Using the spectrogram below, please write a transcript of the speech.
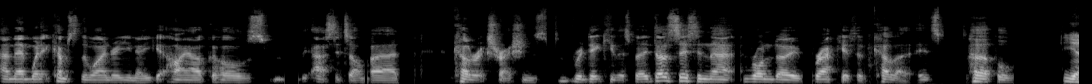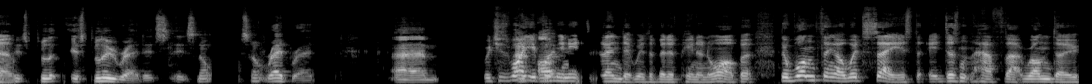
and then when it comes to the winery, you know, you get high alcohols, the acids aren't bad, color extractions ridiculous, but it does sit in that rondo bracket of color. It's purple, yeah. it's blue, it's blue red. It's it's not it's not red red. Um, Which is why you probably I'm- need to blend it with a bit of Pinot Noir. But the one thing I would say is that it doesn't have that rondo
